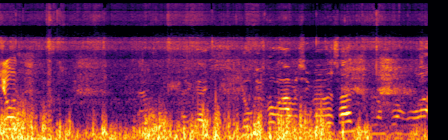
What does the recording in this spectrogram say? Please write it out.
Yun. Lugi po amin si Besan. Walang po ang kuha.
